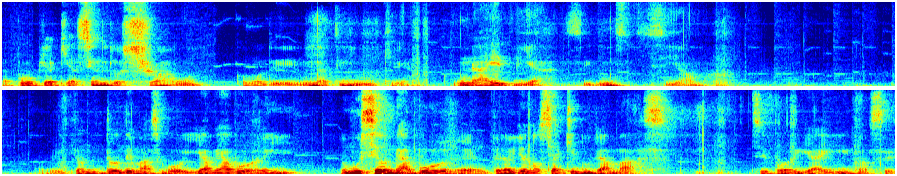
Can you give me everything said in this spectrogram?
La propia creación de los Shuawi, como de una tribu, una etnia, según se llama. A ¿dónde más voy? Ya me aburrí. Los museos me aburren, pero yo no sé a qué lugar más. Se podría ir, no sé.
